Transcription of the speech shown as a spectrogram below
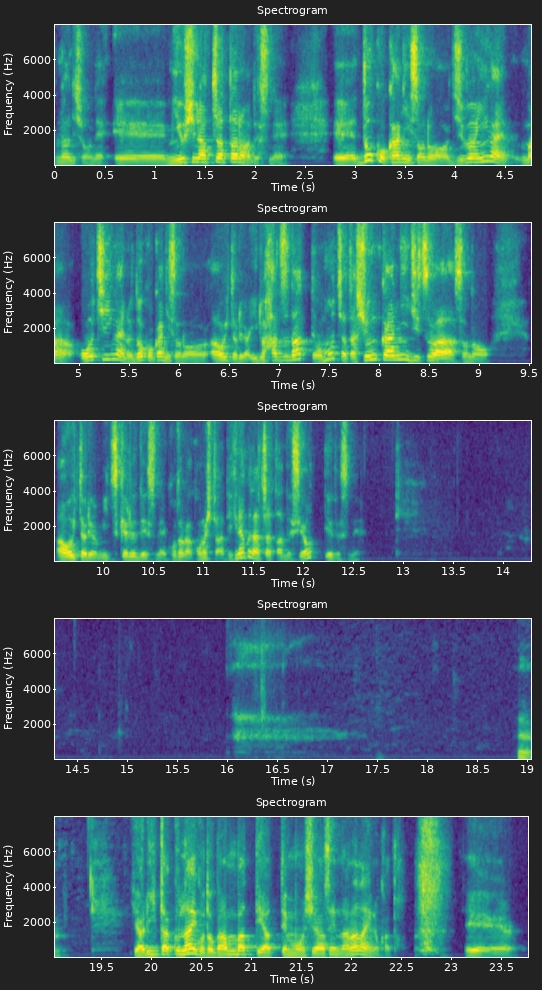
なんでしょうね、えー、見失っちゃったのはですね、えー、どこかにその自分以外、まあ、お家以外のどこかにその青い鳥がいるはずだって思っちゃった瞬間に、実はその青い鳥を見つけるですねことがこの人はできなくなっちゃったんですよっていうですね。うん、やりたくないこと頑張ってやっても幸せにならないのかと。えー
